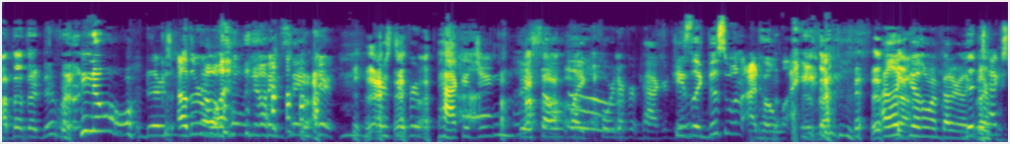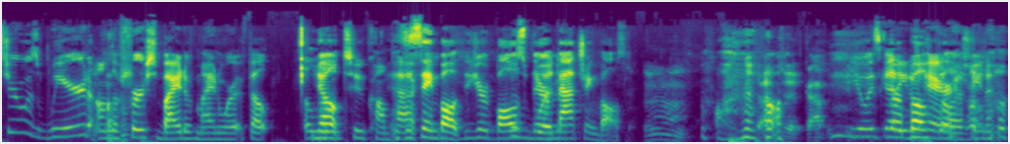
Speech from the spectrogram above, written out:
I thought they're different. No. There's other No, ones. no, I'm saying there's different packaging. They sell like four different packages. He's like, this one I don't like. I like the other one better. the Like, texture was weird on the first bite of mine, where it felt a No, little too it's the same ball. Your balls, Those they're wood. matching balls. Mm, gotcha, copy. You always They're gotta eat a both pair, delicious. you know.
